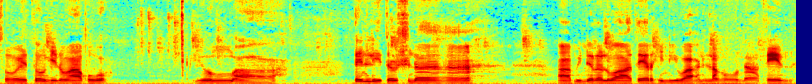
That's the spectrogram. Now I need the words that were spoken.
So ito ginawa ko yung ah, 10 liters na ah, ah, mineral water hiniwaan lang ho natin.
